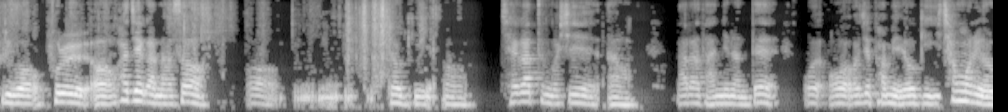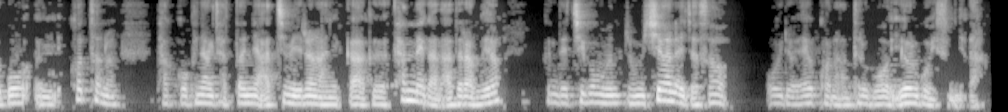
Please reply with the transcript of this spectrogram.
그리고 불 어, 화재가 나서 어, 저기 어, 재 같은 것이 어, 날아다니는데 어, 젯밤에 여기 창문을 열고 커튼을 닫고 그냥 잤더니 아침에 일어나니까 그 탄내가 나더라고요. 근데 지금은 좀 시원해져서 오히려 에어컨 안 틀고 열고 있습니다.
